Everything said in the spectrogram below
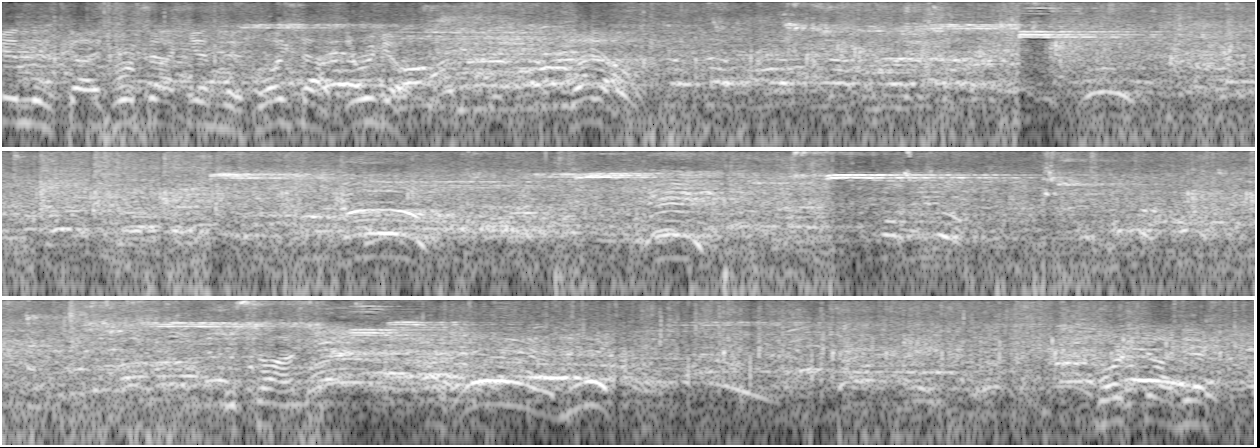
Okay, we're back guys. We're back in this. One time. Here we go. Right out. Good shot. Smart shot, Nick.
